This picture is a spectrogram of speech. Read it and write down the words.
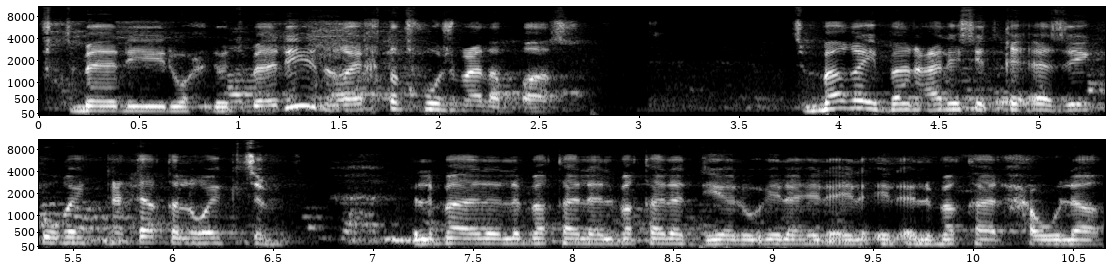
في 80 81 غيختطفوا جمع لاباس تما غيبان عليه صدقي ازيك وغيتعتقل ويكتب المقاله المقالات ديالو إلى إلى إلى المقال حول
